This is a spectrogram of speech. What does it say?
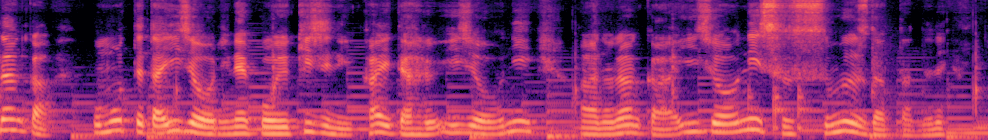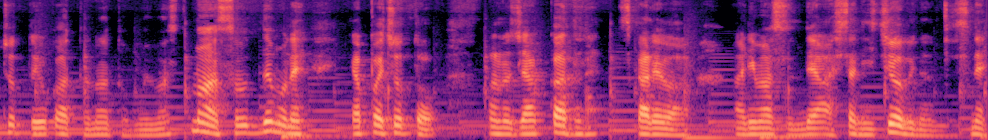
なんか思ってた以上にね、こういう記事に書いてある以上に、あの、なんか以上にスムーズだったんでね、ちょっと良かったなと思います。まあ、そでもね、やっぱりちょっと、あの、若干のね、疲れはありますんで、明日日曜日なんですね、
